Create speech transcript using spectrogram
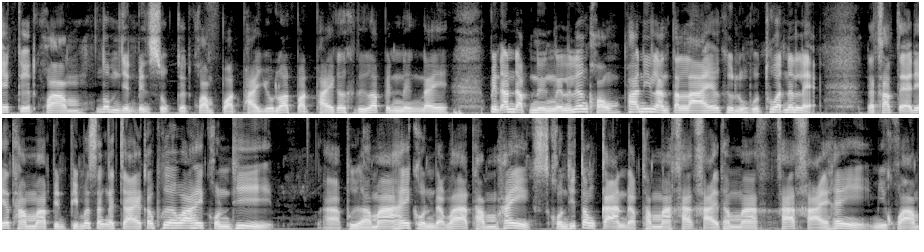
ให้เกิดความร่มเย็นเป็นสุข เกิดความปลอดภัยอยู่รอดปลอดภัยก็ถือว่าเป็นหนึ่งในเป็นอันดับหนึ่งในเรื่องของพระนิรันตรายก็คือหลวงปู่ทวดนั่นแหละนะครับ แต่อันนี้ทำมาเป็นพิมพ์สังกจายก็เพื่อว่าให้คนที่อ่าเผื่อมาให้คนแบบว่าทำให้คนที่ต้องการแบบทำมาค้าขายทำมาค้าขายให้มีความ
